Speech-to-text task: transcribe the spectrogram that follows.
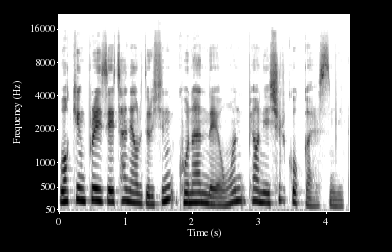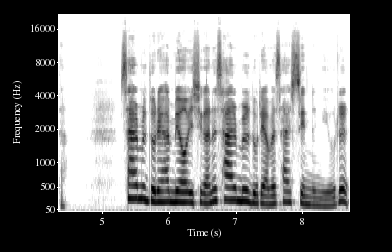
Walking Praise의 찬양으로 들으신 곤한 내 영혼 편히 쉴 곳과였습니다. 삶을 노래하며 이 시간은 삶을 노래하며 살 수 있는 이유를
